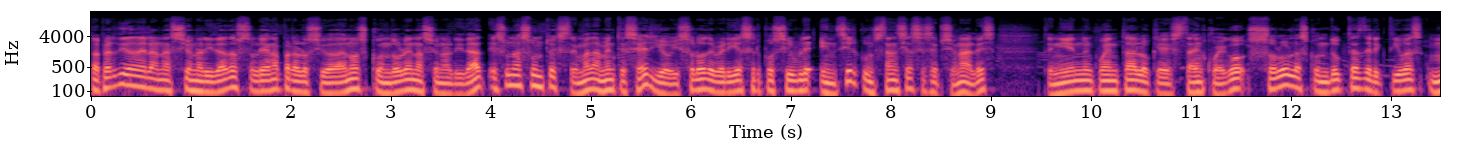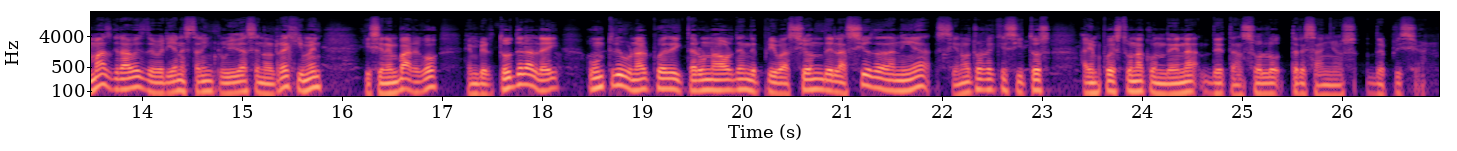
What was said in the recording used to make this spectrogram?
La pérdida de la nacionalidad australiana para los ciudadanos con doble nacionalidad es un asunto extremadamente serio y solo debería ser posible en circunstancias excepcionales. Teniendo en cuenta lo que está en juego, solo las conductas delictivas más graves deberían estar incluidas en el régimen y, sin embargo, en virtud de la ley, un tribunal puede dictar una orden de privación de la ciudadanía si en otros requisitos ha impuesto una condena de tan solo tres años de prisión.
